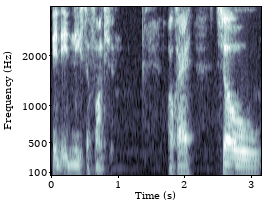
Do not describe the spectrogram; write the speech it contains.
It, it needs to function. Okay, so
